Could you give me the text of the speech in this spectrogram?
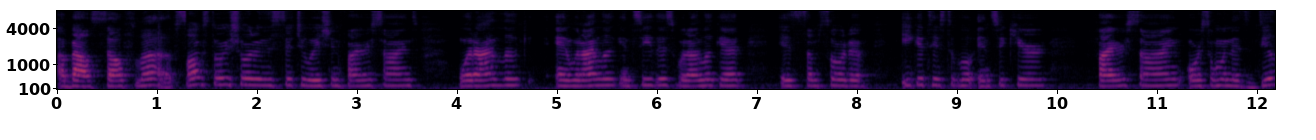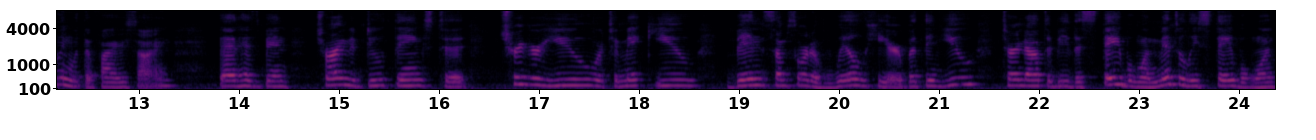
about self-love. Long story short of this situation, fire signs, what I look and when I look and see this, what I look at is some sort of egotistical, insecure fire sign or someone that's dealing with the fire sign that has been trying to do things to trigger you or to make you bend some sort of will here, but then you turned out to be the stable one, mentally stable one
